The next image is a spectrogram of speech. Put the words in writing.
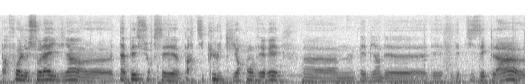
parfois le soleil vient taper sur ces particules qui renverraient euh, eh bien des, petits éclats. Euh,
